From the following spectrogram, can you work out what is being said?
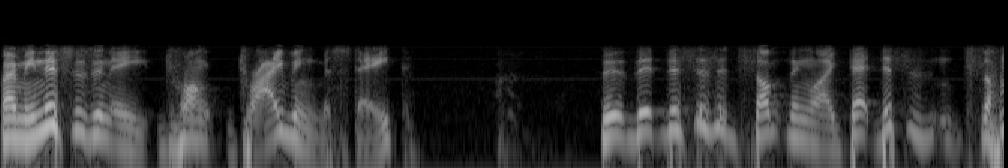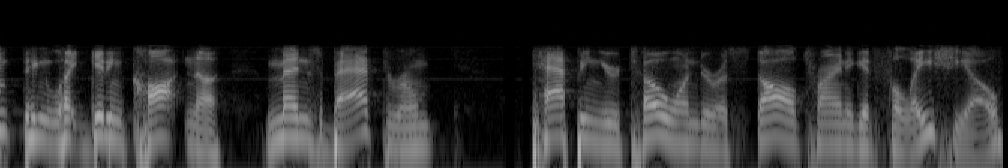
I mean, this isn't a drunk driving mistake. This isn't something like that. This isn't something like getting caught in a men's bathroom tapping your toe under a stall trying to get fellatio.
